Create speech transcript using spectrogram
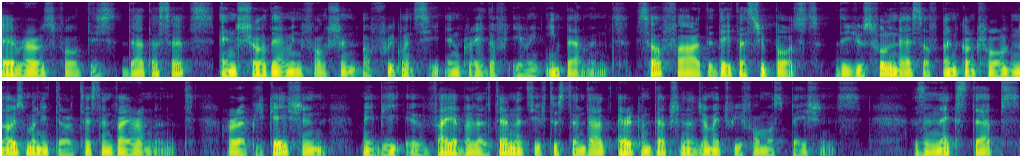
errors for these datasets and show them in function of frequency and grade of hearing impairment. So far, the data supports the usefulness of uncontrolled noise monitor test environment. Our application may be a viable alternative to standard air conduction audiometry for most patients. As the next steps,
